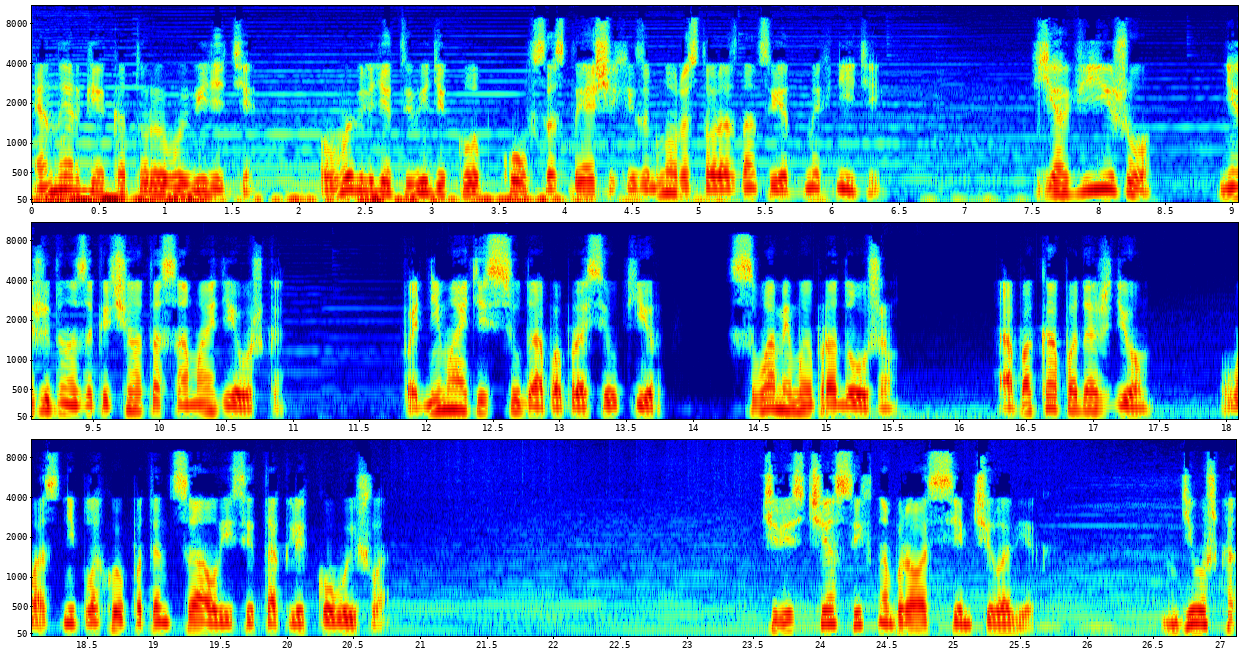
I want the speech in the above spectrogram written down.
энергия, которую вы видите, выглядит в виде клубков, состоящих из множества разноцветных нитей. «Я вижу!» – неожиданно закричала та самая девушка. «Поднимайтесь сюда», – попросил Кир. «С вами мы продолжим. А пока подождем. У вас неплохой потенциал, если так легко вышло». Через час их набралось семь человек. Девушка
